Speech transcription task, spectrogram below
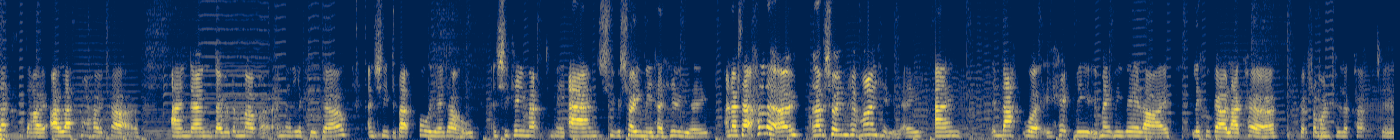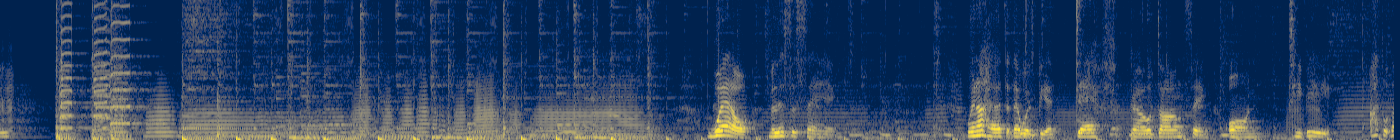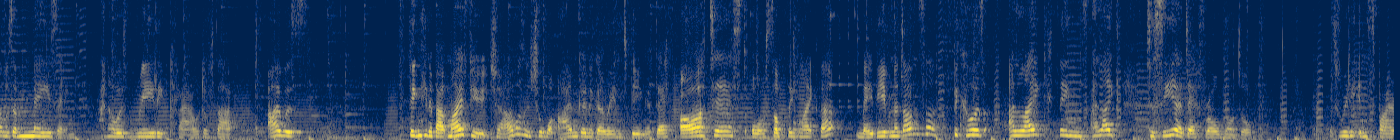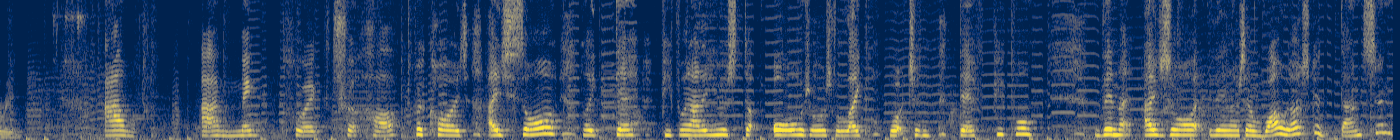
I left my hotel and then there was a mother and a little girl and she's about four years old and she came up to me and she was showing me her Huey and I was like hello and I was showing her my Huey and and that what it hit me it made me realise little girl like her got someone to look up to. Well, Melissa's saying, when I heard that there would be a deaf girl dancing on TV, I thought that was amazing and I was really proud of that. I was thinking about my future. I wasn't sure what I'm going to go into being a deaf artist or something like that, maybe even a dancer, because I like things, I like to see a deaf role model. It's really inspiring. I, I make to because I saw like deaf people and I used to always always like watching deaf people. Then I saw then I said, wow, that's good dancing.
